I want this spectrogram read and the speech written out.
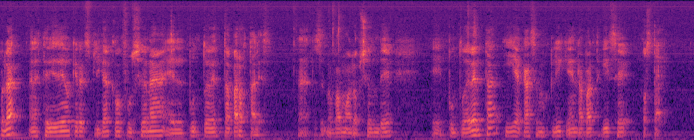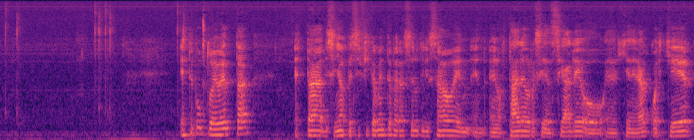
Hola, en este video quiero explicar cómo funciona el punto de venta para hostales. Entonces nos vamos a la opción de eh, punto de venta y acá hacemos clic en la parte que dice hostal. Este punto de venta está diseñado específicamente para ser utilizado en, hostales o residenciales o en general cualquier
